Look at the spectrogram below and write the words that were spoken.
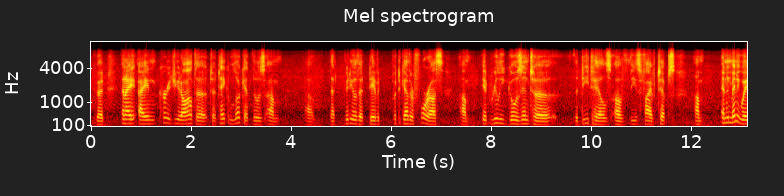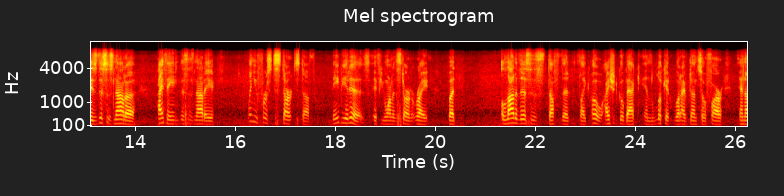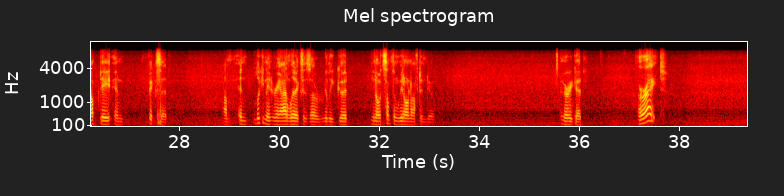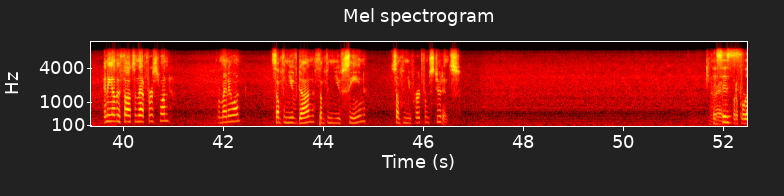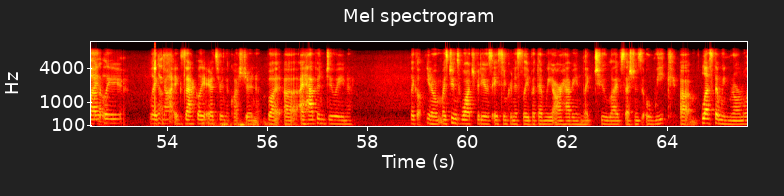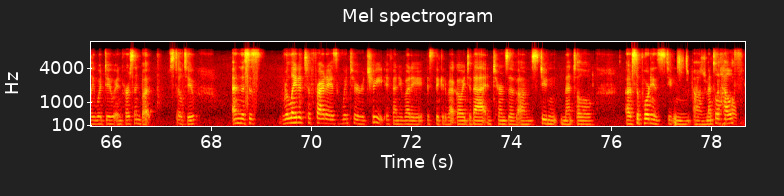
Good. And I, I encourage you all to, to take a look at those um, uh, that video that David put together for us. Um, it really goes into the details of these five tips. Um, and in many ways, this is not a, I think this is not a, when you first start stuff, maybe it is if you wanted to start it right. But a lot of this is stuff that like, oh, I should go back and look at what I've done so far and update and fix it. Um, and looking at your analytics is a really good, you know, it's something we don't often do. Very good. All right. Any other thoughts on that first one from anyone? Something you've done, something you've seen? Something you've heard from students. All This right, is put a fork in that one. slightly, like, Yes. not exactly answering the question, but uh, I have been doing, like, you know, my students watch videos asynchronously, but then we are having like two live sessions a week, um, less than we normally would do in person, but still two. And this is related to Friday's winter retreat, if anybody is thinking about going to that in terms of um, student mental, uh, supporting student um, mental health.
